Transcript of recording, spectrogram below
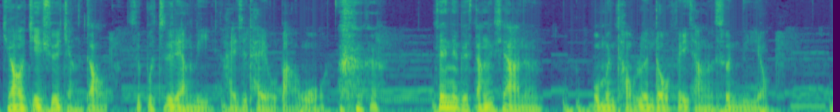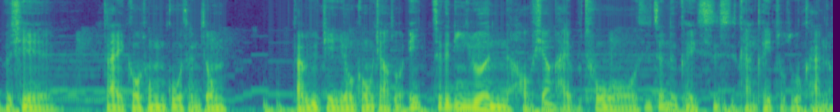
就要接续的讲到是不自量力还是太有把握？在那个当下呢，我们讨论都非常的顺利哦。而且在沟通过程中，W 姐也有跟我讲说：“诶，这个利润好像还不错哦，我是真的可以试试看，可以做做看哦。”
